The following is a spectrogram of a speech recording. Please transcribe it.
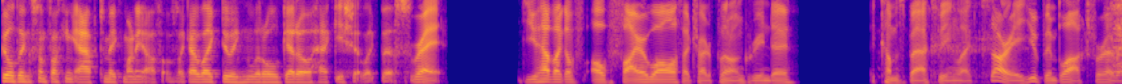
building some fucking app to make money off of. Like, I like doing little ghetto hacky shit like this. Right. Do you have like a, a firewall if I try to put on Green Day? It comes back being like, sorry, you've been blocked forever.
